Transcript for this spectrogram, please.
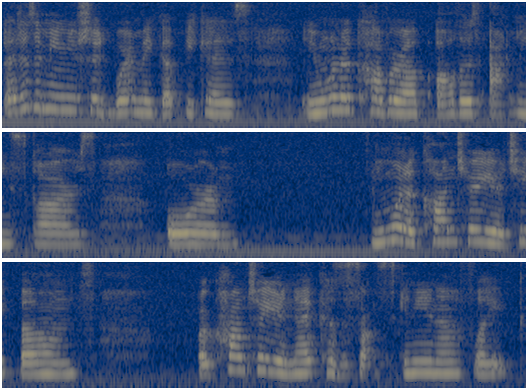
that doesn't mean you should wear makeup because you want to cover up all those acne scars or you want to contour your cheekbones or contour your neck because it's not skinny enough. Like,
